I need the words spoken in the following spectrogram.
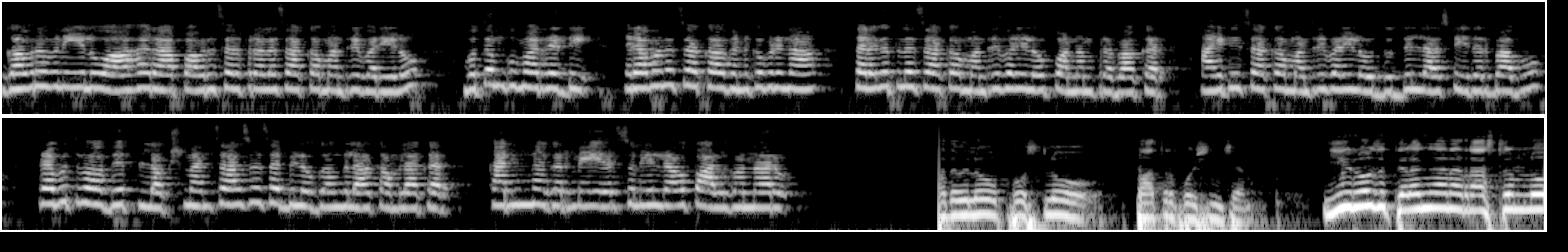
గౌరవనీయులు ఆహార పౌర సరఫరాల శాఖ మంత్రి వర్యులు ఉత్తమ్ కుమార్ రెడ్డి రవాణా శాఖ వెనుకబడిన తరగతుల శాఖ మంత్రివర్యులు పొన్నం ప్రభాకర్ ఐటీ శాఖ మంత్రివర్యులు దుద్దిల్లా శ్రీధర్ బాబు ప్రభుత్వ విప్ లక్ష్మణ్ శాసనసభ్యులు గంగుల కమలాకర్ కరీంనగర్ మేయర్ సునీల్ రావు పాల్గొన్నారు. పదవిలో పోస్టులో పాత్ర పోషించాను. ఈరోజు తెలంగాణ రాష్ట్రంలో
